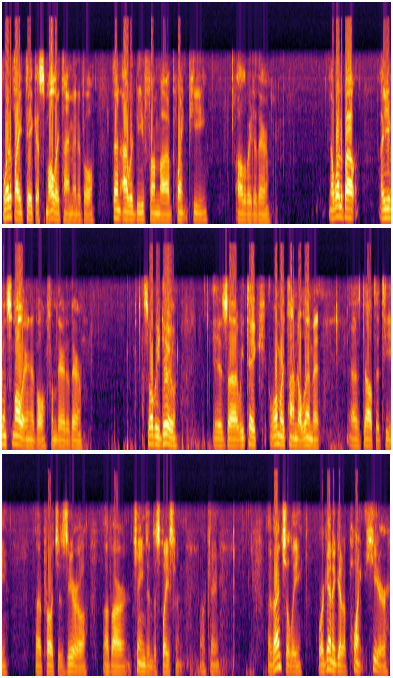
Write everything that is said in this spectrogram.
What if I take a smaller time interval? Then I would be from uh, point P all the way to there. Now what about an even smaller interval from there to there? So what we do is uh, we take one more time the limit as delta t approaches zero of our change in displacement. Okay. Eventually, we're going to get a point here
